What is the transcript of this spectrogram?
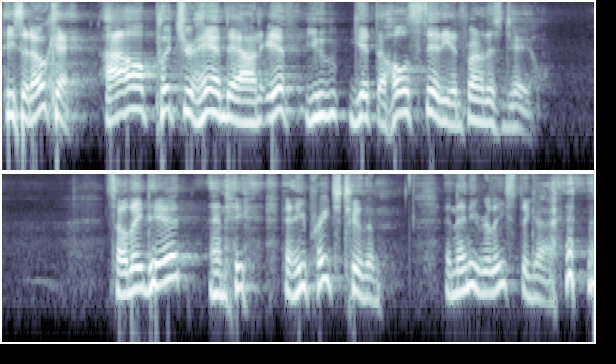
he said, Okay, I'll put your hand down if you get the whole city in front of this jail. So they did, and he, and he preached to them. And then he released the guy. he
